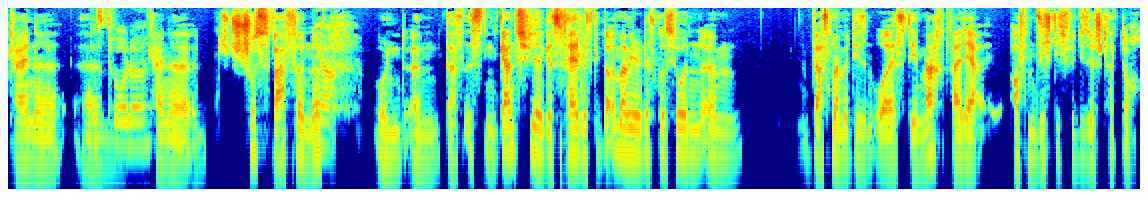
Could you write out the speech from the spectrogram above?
keine, ähm, Pistole. keine Schusswaffe, ne? Ja. Und ähm, das ist ein ganz schwieriges Feld. Und es gibt auch immer wieder Diskussionen, ähm, was man mit diesem OSD macht, weil der offensichtlich für diese Stadt doch,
